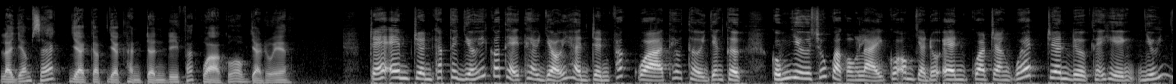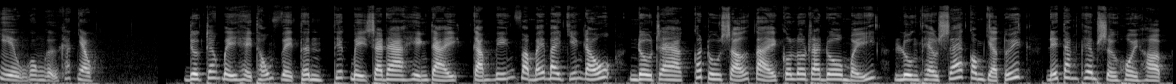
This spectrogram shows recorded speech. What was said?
là giám sát và cập nhật hành trình đi phát quà của ông già Noel. Trẻ em trên khắp thế giới có thể theo dõi hành trình phát quà theo thời gian thực, cũng như số quà còn lại của ông già Noel qua trang web trên được thể hiện dưới nhiều ngôn ngữ khác nhau. Được trang bị hệ thống vệ tinh, thiết bị radar hiện đại, cảm biến và máy bay chiến đấu, NORA có trụ sở tại Colorado, Mỹ, luôn theo sát công già dạ tuyết để tăng thêm sự hồi hộp.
